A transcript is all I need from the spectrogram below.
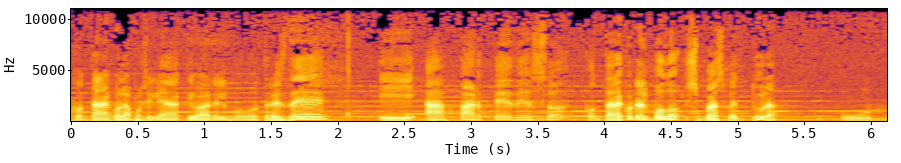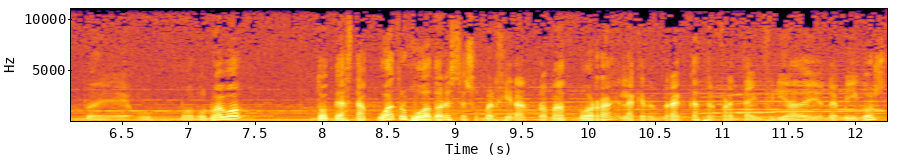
Contará con la posibilidad de activar el modo 3D y aparte de eso, contará con el modo Smash Ventura, un, eh, un modo nuevo donde hasta cuatro jugadores se sumergirán en una mazmorra en la que tendrán que hacer frente a infinidad de enemigos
